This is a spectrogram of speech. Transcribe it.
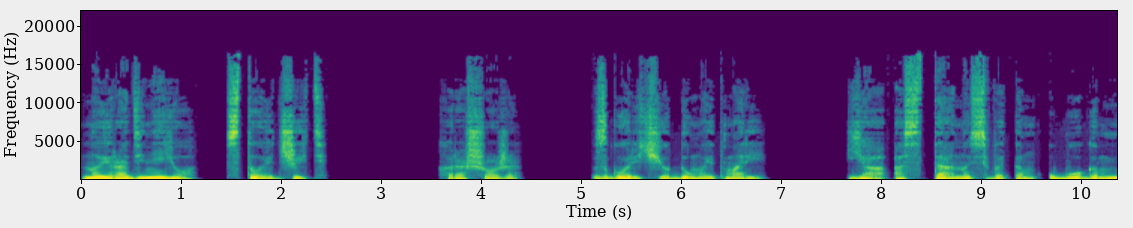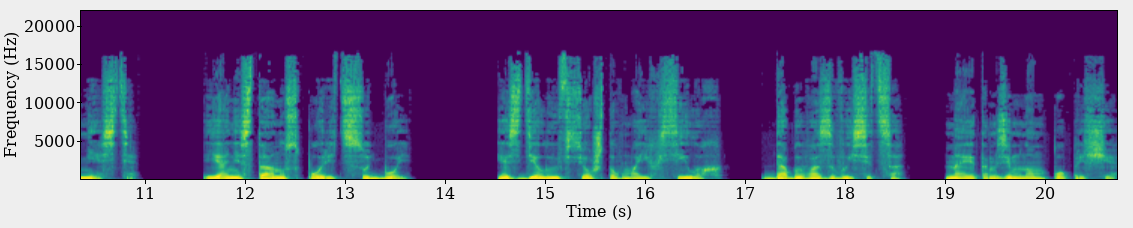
но и ради нее стоит жить. Хорошо же, с горечью думает Мари. Я останусь в этом убогом месте. Я не стану спорить с судьбой. Я сделаю все, что в моих силах, дабы возвыситься на этом земном поприще.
